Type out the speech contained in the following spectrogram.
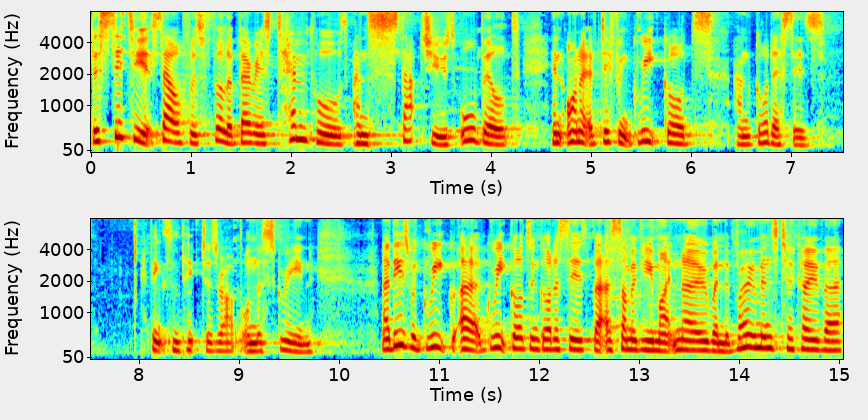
The city itself was full of various temples and statues, all built in honor of different Greek gods and goddesses. I think some pictures are up on the screen. Now, these were Greek, uh, Greek gods and goddesses, but as some of you might know, when the Romans took over,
